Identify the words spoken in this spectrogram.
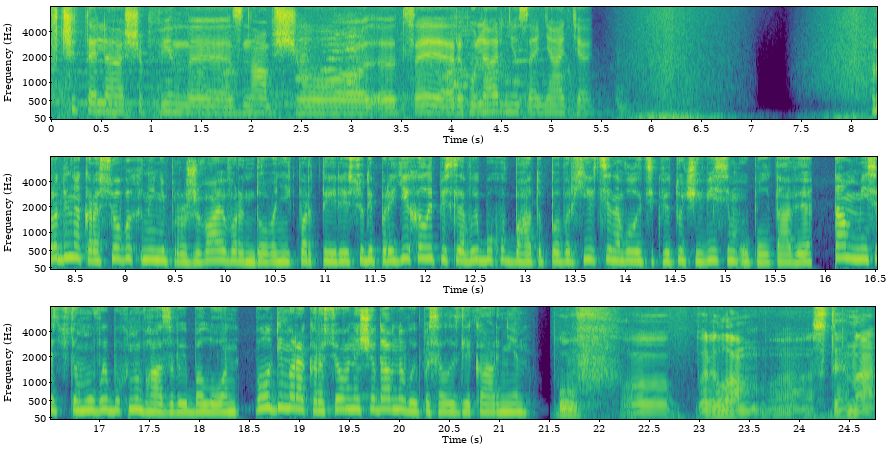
вчителя, щоб він е, знав, що це регулярні заняття. Родина Карасьових нині проживає в орендованій квартирі. Сюди переїхали після вибуху в багатоповерхівці на вулиці Квітучій 8 у Полтаві. Там місяць тому вибухнув газовий балон. Володимира Карасьова нещодавно виписали з лікарні. Був перелам е, стегна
